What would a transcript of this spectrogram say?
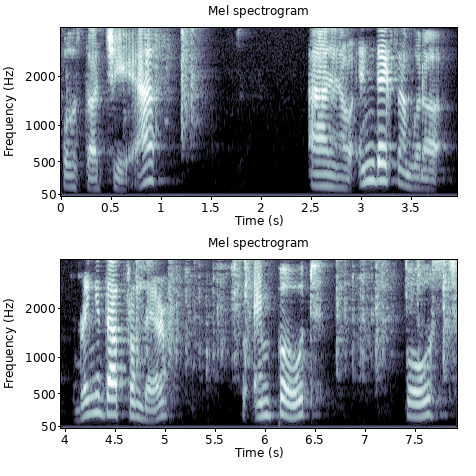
post.js and in our index I'm gonna bring it that from there. So import post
